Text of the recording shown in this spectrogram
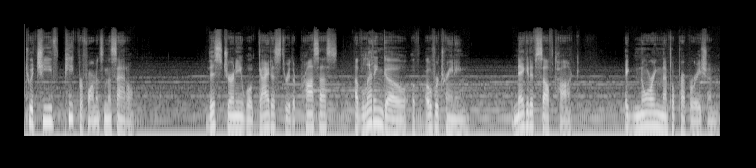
to achieve peak performance in the saddle. This journey will guide us through the process of letting go of overtraining, negative self talk, ignoring mental preparation,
